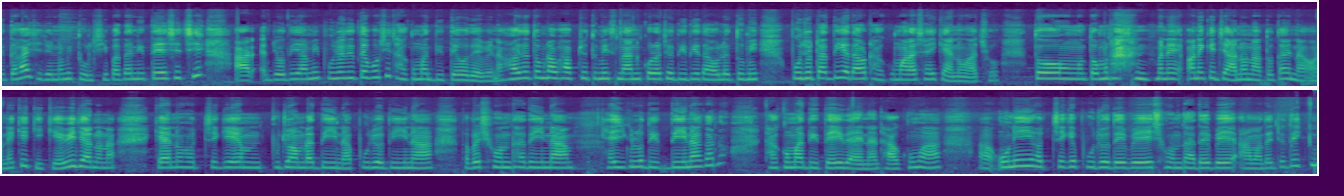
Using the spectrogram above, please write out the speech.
দিতে হয়, সেজন্য আমি তুলসী পাতা নিতে এসেছি। আর যদি আমি পুজো দিতে বসি, ঠাকুমা দিতেও দেবে না। হয়তো তোমরা ভাবছ, তুমি স্নান করেছ দিদি, তাহলে তুমি পুজোটা দিয়ে দাও, ঠাকুমার আশায় কেন আছো? তো, তোমরা মানে অনেকে জানো না তো, তাই না? অনেকে কি কেউই জানো না কেন হচ্ছে গিয়ে পুজো আমরা দিই না, পুজো দিই না, তারপরে সন্ধ্যা দিই না, এইগুলো দিই না কেন? ঠাকুমা দিতেই দেয় না। ঠাকুমা উনিই হচ্ছে গিয়ে পুজো দেবে, সন্ধ্যা দেবে। আমাদের যদি একটু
